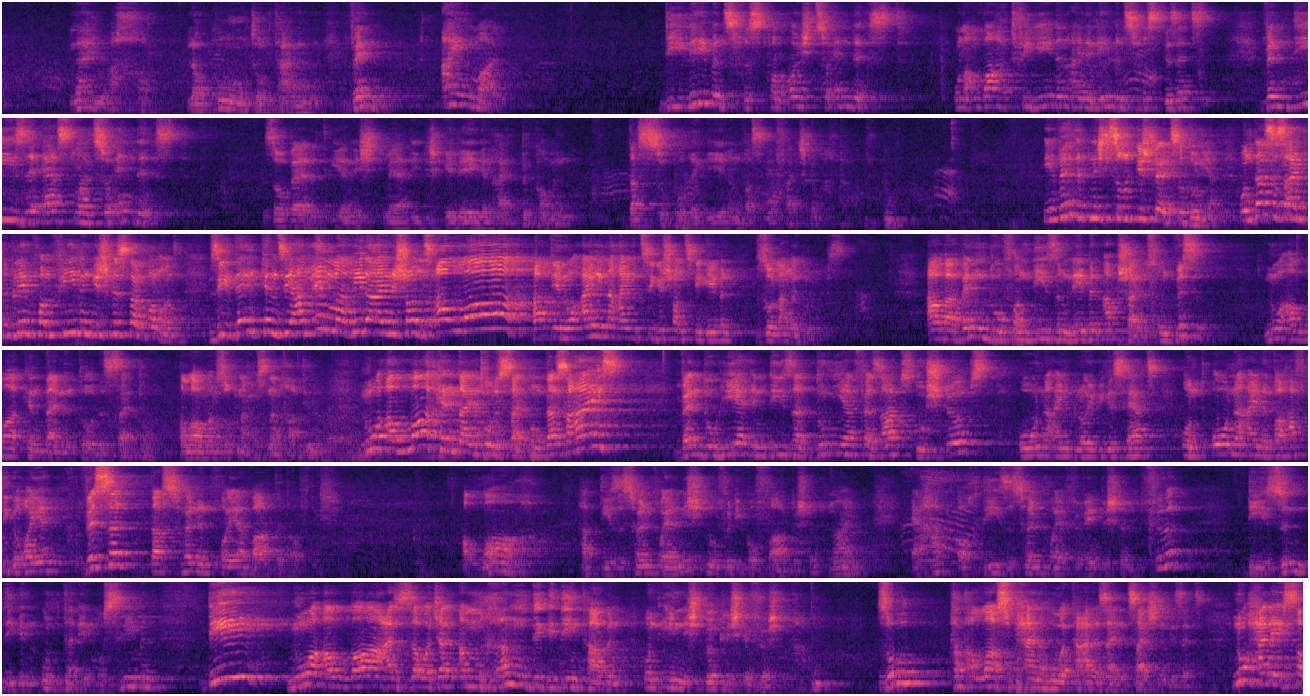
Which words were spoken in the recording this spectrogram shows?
la yuakhar law kuntum ta'lamun. Wenn einmal die Lebensfrist von euch zu Ende ist und Allah hat für jeden eine Lebensfrist gesetzt, wenn diese erstmal zu Ende ist, so werdet ihr nicht mehr die Gelegenheit bekommen, das zu korrigieren, was ihr falsch gemacht habt. Ihr werdet nicht zurückgestellt zu Dunja. Und das ist ein Problem von vielen Geschwistern von uns. Sie denken, sie haben immer wieder eine Chance. Allah hat dir nur eine einzige Chance gegeben, solange du lebst. Aber wenn du von diesem Leben abscheidest und wisse, nur Allah kennt deinen Todeszeitpunkt. Allahumma arzuqna husna khatim. Nur Allah kennt deinen Todeszeitpunkt. Das heißt, wenn du hier in dieser Dunya versagst, du stirbst ohne ein gläubiges Herz und ohne eine wahrhaftige Reue, wisse, das Höllenfeuer wartet auf dich. Allah hat dieses Höllenfeuer nicht nur für die Kuffar bestimmt, nein, er hat auch dieses Höllenfeuer für wen bestimmt? Für die Sündigen unter den Muslimen, die nur Allah Azza wa Jal am Rande gedient haben und ihn nicht wirklich gefürchtet haben. So hat Allah subhanahu wa ta'ala seine Zeichen gesetzt. Nuh a.s.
